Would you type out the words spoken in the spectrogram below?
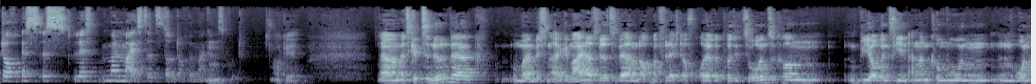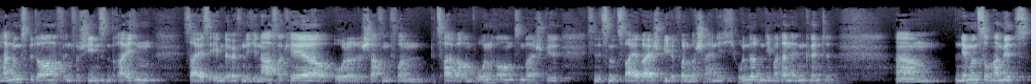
doch, es, es lässt, man meistert es dann doch immer ganz mhm. gut. Okay. Ähm, jetzt gibt es in Nürnberg, um mal ein bisschen allgemeiner wieder zu werden und auch mal vielleicht auf eure Position zu kommen, wie auch in vielen anderen Kommunen, einen hohen Handlungsbedarf in verschiedensten Bereichen, sei es eben der öffentliche Nahverkehr oder das Schaffen von bezahlbarem Wohnraum zum Beispiel. Das sind jetzt nur zwei Beispiele von wahrscheinlich Hunderten, die man da nennen könnte. Ähm, nimm uns doch mal mit,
